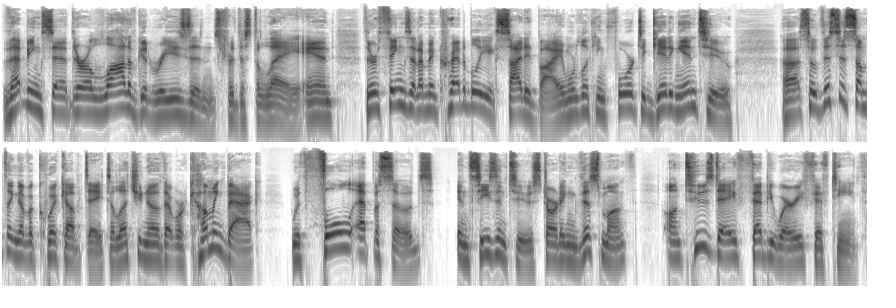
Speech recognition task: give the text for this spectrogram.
That being said, there are a lot of good reasons for this delay, and there are things that I'm incredibly excited by and we're looking forward to getting into. Uh, so, this is something of a quick update to let you know that we're coming back with full episodes in season two starting this month on Tuesday, February 15th.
